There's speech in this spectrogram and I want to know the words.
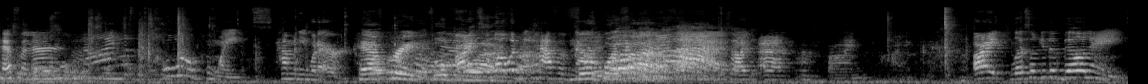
Half a nine. Nine total points. How many would I earn? Half credit. Four All point right, so what would be half of nine? Four point five. So I, uh, I'm fine. fine. All right, let's look at the buildings.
